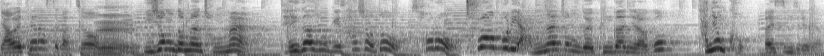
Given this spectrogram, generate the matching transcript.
야외 테라스 같죠? 네. 이 정도면 정말 대가족이 사셔도 서로 트러블이 안 날 정도의 공간이라고 단연코 말씀드려요.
